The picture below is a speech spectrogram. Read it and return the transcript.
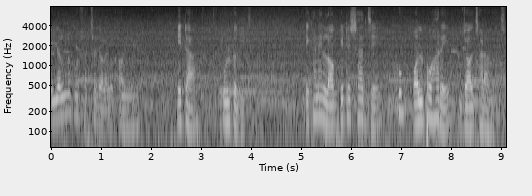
এই জলগুলো পুরো স্বচ্ছ জল খাওয়া যাবে। এটা উল্টো দিক। এখানে লক গেটের সাহায্যে খুব অল্প হারে জল ছাড়া হচ্ছে।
